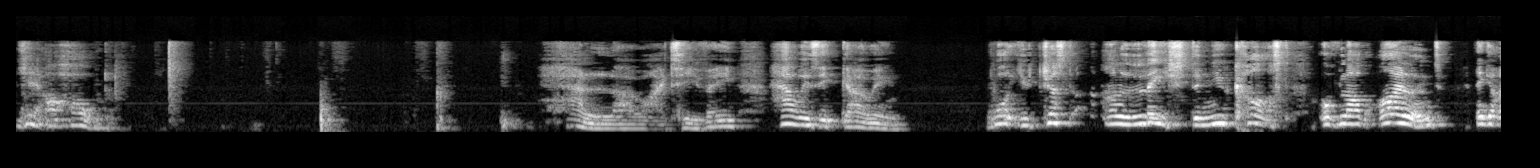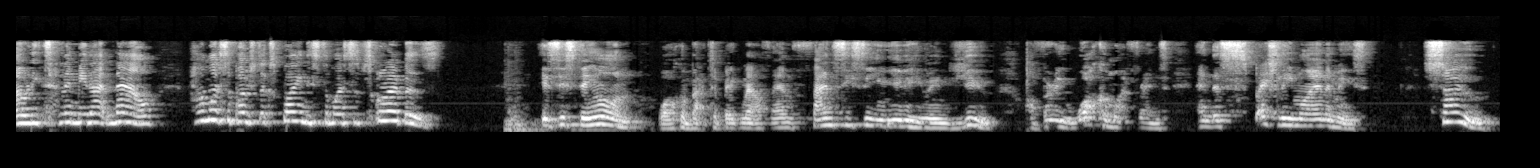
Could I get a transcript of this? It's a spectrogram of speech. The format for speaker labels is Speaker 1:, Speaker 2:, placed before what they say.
Speaker 1: Yeah, I'll hold. Hello, ITV. How is it going? What, you just unleashed the new cast of Love Island and you're only telling me that now? How am I supposed to explain this to my subscribers? Is this thing on? Welcome back to Big Mouth and fancy seeing you here and you are very welcome my friends and especially my enemies. So,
